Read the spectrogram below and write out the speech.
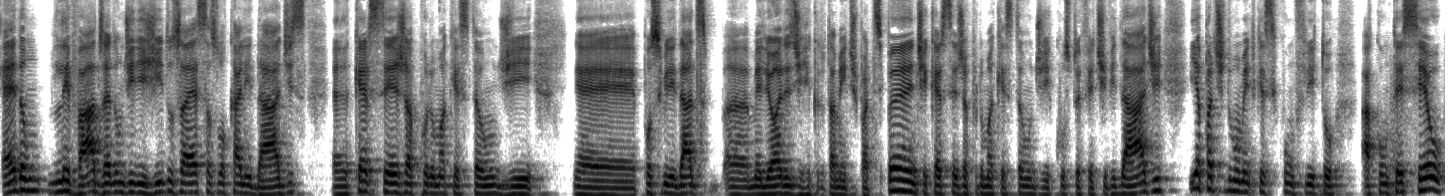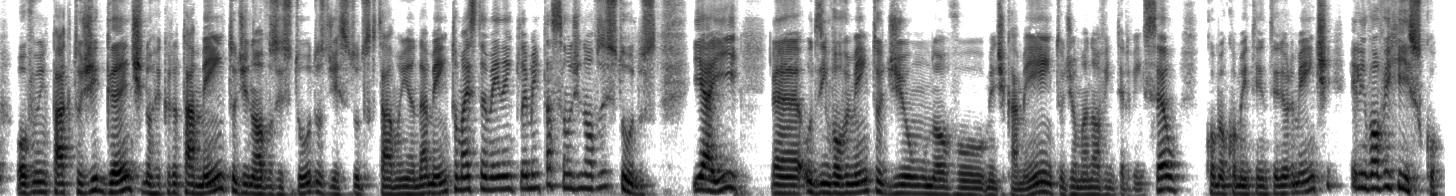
eram levados, eram dirigidos a essas localidades, uh, quer seja por uma questão de é, possibilidades uh, melhores de recrutamento de participante, quer seja por uma questão de custo-efetividade. E a partir do momento que esse conflito aconteceu, houve um impacto gigante no recrutamento de novos estudos, de estudos que estavam em andamento, mas também na implementação de novos estudos. E aí, uh, o desenvolvimento de um novo medicamento, de uma nova intervenção, como eu comentei anteriormente, ele envolve risco.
